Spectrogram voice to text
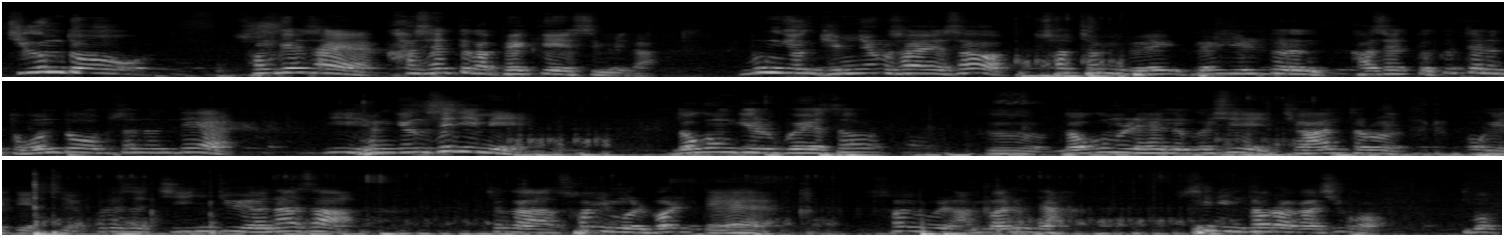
지금도 송계사에 카세트가 100개 있습니다. 문경 김영사에서 소참 100일들은 카세트 그때는 돈도 없었는데 이 현경 스님이 구해서 그 녹음을 하는 것이 저한테로 오게 됐어요. 그래서 진주 연화사 제가 소임을 볼 때 소임을 안 받는데 스님 돌아가시고 뭐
